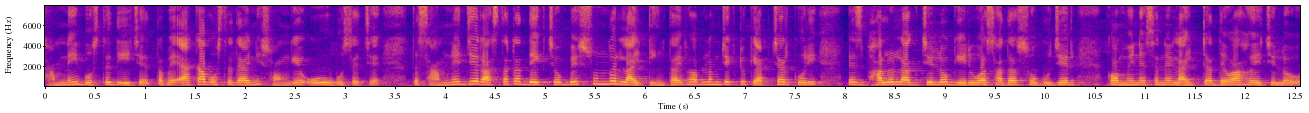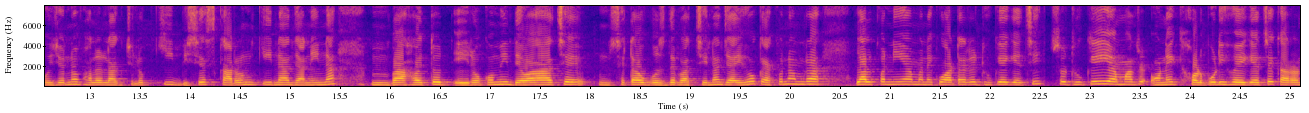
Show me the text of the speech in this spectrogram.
সামনেই বসতে দিয়েছে, তবে একা বসতে দেয়নি, সঙ্গে ও বসেছে। তো সামনের যে রাস্তাটা দেখছ, বেশ সুন্দর লাইটিং তাই ভাবলাম যে একটু ক্যাপচার করি। বেশ ভালো লাগছিল, গেরুয়া, সাদা, সবুজের কম্বিনেশনে লাইটটা দেওয়া হয়েছিল। ওই জন্য ভালো লাগছিল। কি বিশেষ কারণ কি না জানি না বা হয়তো এইরকমই দেওয়া আছে সেটাও বুঝতে পারছি না। যাই হোক, এখন আমরা লালপানিয়া মানে কোয়ার্টারে ঢুকে গেছি। সো ঢুকেই আমার অনেক হড়বড়ি হয়ে গেছে, কারণ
